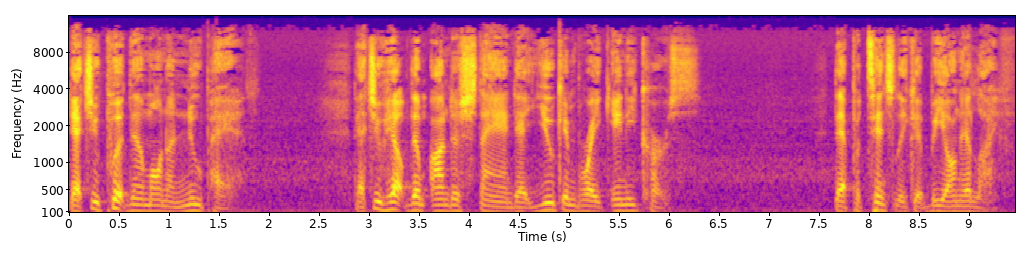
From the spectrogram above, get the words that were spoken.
that you put them on a new path, that you help them understand that you can break any curse that potentially could be on their life.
